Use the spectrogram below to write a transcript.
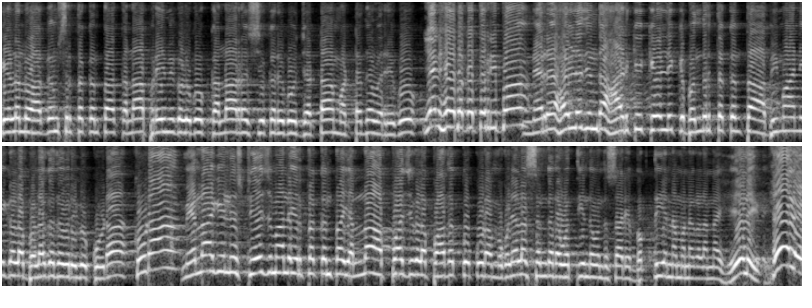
ಕೇಳಲು ಆಗಮಿಸಿರ್ತಕ್ಕಂಥ ಕಲಾ ಪ್ರೇಮಿಗಳಿಗೂ ಕಲಾ ರಸಿಕರಿಗೂ ಜಟ್ಟ ಮಟ್ಟದವರೆಗೂ ಏನ್ ಹೇಳ್ಬೇಕತ್ತರಿಪ್ಪ? ನೆರೆಹಳ್ಳದಿಂದ ಹಾಡಿಕೆ ಕೇಳಲಿಕ್ಕೆ ಬಂದಿರತಕ್ಕಂತ ಅಭಿಮಾನಿಗಳ ಬಳಗದವರಿಗೂ ಕೂಡ ಕೂಡ ಮೇಲಾಗಿ ಇಲ್ಲಿ ಸ್ಟೇಜ್ ಮೇಲೆ ಇರ್ತಕ್ಕಂತ ಎಲ್ಲಾ ಅಪ್ಪಾಜಿಗಳ ಪಾದಕ್ಕೂ ಕೂಡ ಮುಗಳೇಳ ಸಂಘದ ವತಿಯಿಂದ ಒಂದು ಸಾರಿ ಭಕ್ತಿಯ ನಮನಗಳನ್ನ ಹೇಳಿ. ಹೇಳಿ.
